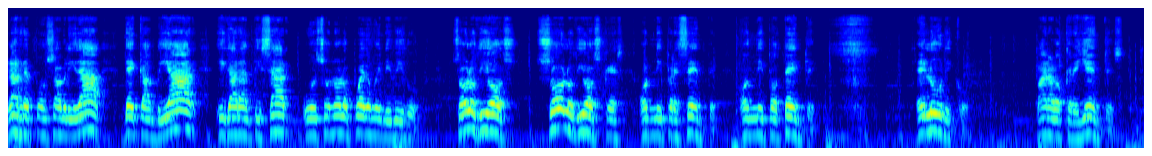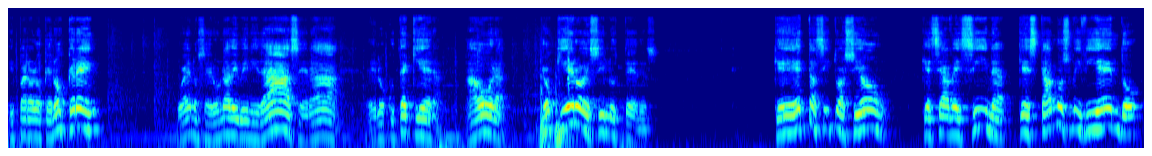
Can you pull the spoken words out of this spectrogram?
la responsabilidad de cambiar y garantizar, o eso no lo puede un individuo. Solo Dios, solo Dios que es omnipresente, omnipotente, el único para los creyentes y para los que no creen, bueno, será una divinidad, será eh, lo que usted quiera. Ahora, yo quiero decirle a ustedes que esta situación que se avecina, que estamos viviendo,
